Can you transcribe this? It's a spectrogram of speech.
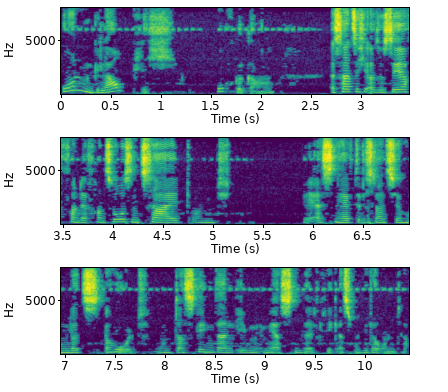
unglaublich hochgegangen. Es hat sich also sehr von der Franzosenzeit und der ersten Hälfte des 19. Jahrhunderts erholt. Und das ging dann eben im Ersten Weltkrieg erstmal wieder unter.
